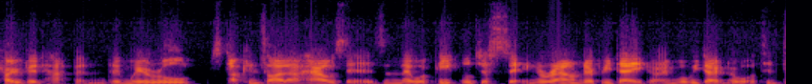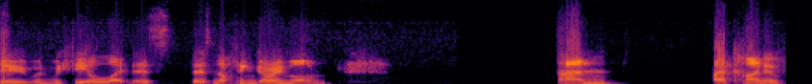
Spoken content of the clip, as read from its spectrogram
COVID happened, and we were all stuck inside our houses, and there were people just sitting around every day going, "Well, we don't know what to do," and we feel like there's there's nothing going on. And I kind of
